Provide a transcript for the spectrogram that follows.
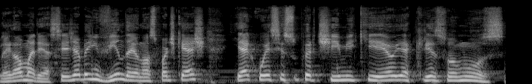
Legal, Maria. Seja bem-vinda ao nosso podcast. E é com esse super time que eu e a Cris vamos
